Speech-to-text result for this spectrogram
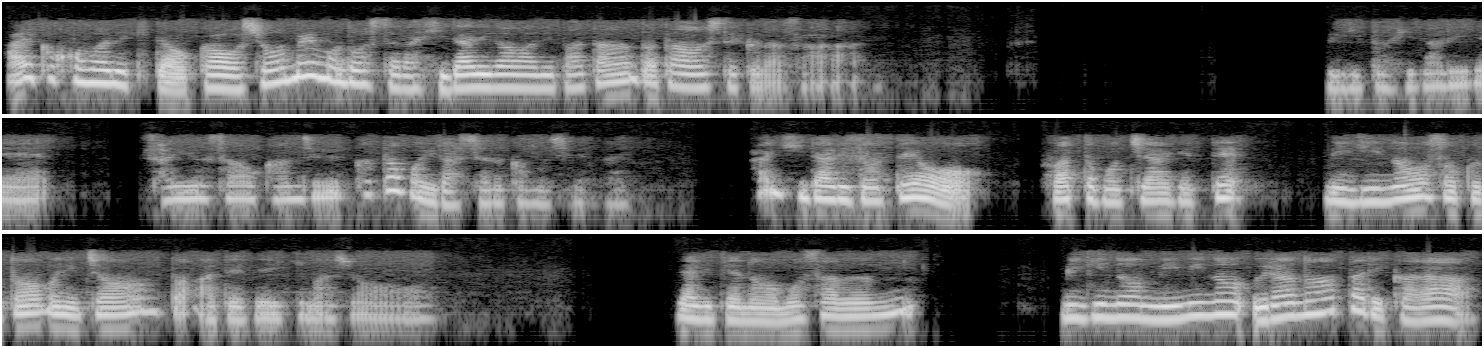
はい、ここまで来てお顔を正面戻したら左側にパターンと倒してください。右と左で左右差を感じる方もいらっしゃるかもしれない。はい、左の手をふわっと持ち上げて、右の側頭部にちょんと当てていきましょう。左手の重さ分、右の耳の裏のあたりから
